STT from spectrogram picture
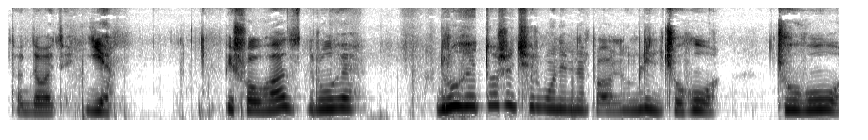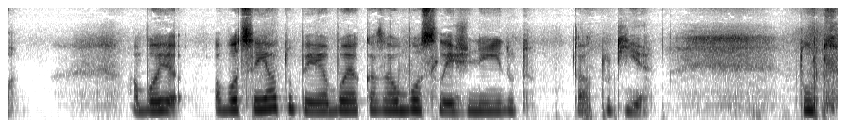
Так, давайте. Є. Пішов газ, друге. Друге теж червоним направлено. Блін, чого? Чого? Або, або це я тупий, або я казав, бос лижі не їдуть. Так, тут є. Тут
